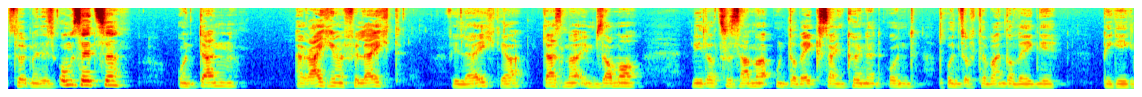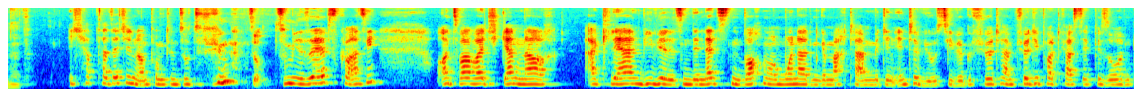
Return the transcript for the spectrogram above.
sollte man das umsetzen und dann erreichen wir vielleicht, vielleicht, ja, dass wir im Sommer wieder zusammen unterwegs sein können und uns auf der Wanderwege begegnet. Ich habe tatsächlich noch einen Punkt hinzuzufügen, so zu mir selbst quasi. Und zwar wollte ich gerne noch erklären, wie wir das in den letzten Wochen und Monaten gemacht haben mit den Interviews, die wir geführt haben für die Podcast-Episoden.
